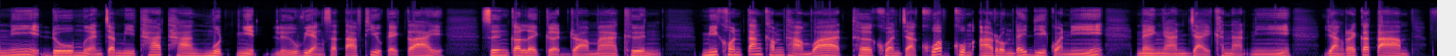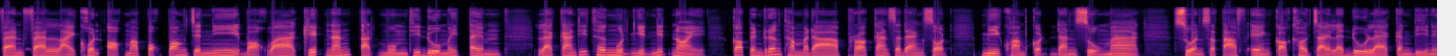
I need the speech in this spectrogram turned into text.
นนี่ดูเหมือนจะมีท่าทางหงุดหงิด หรือเหวี่ยงสตาฟที่อยู่ใกล้ๆ ซึ่งก็เลยเกิดดราม่าขึ้น มีคนตั้งคำถามว่าเธอควรจะควบคุมอารมณ์ได้ดีกว่านี้ ในงานใหญ่ขนาดนี้ อย่างไรก็ตาม แฟนๆ หลายคนออกมาปกป้องเจนนี่ บอกว่าคลิปนั้นตัดมุมที่ดูไม่เต็ม และการที่เธอหงุดหงิดนิดหน่อย ก็เป็นเรื่องธรรมดา เพราะการแสดงสดมีความกดดันสูงมาก ส่วนสตาฟเองก็เข้าใจและดูแลกันดีใน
